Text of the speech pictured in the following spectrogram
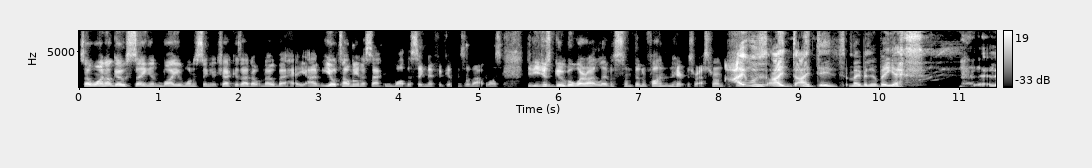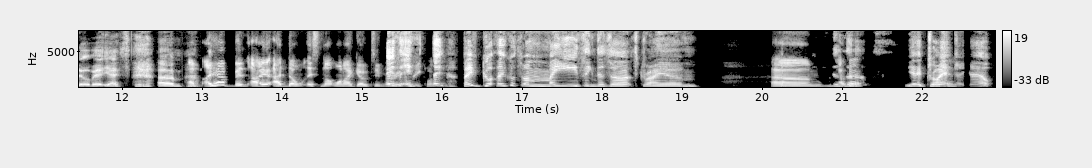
so why not go sing? And why you want to sing at checkers, I don't know. But hey, I, you'll tell me in a second what the significance of that was. Did you just Google where I live or something and find the nearest restaurant? I was, I, I did maybe a little bit, yes, a little bit, yes. Um, I have been. I I don't. It's not one I go to very it's, it's, frequently. they, they've got, they've got some amazing desserts, Graham. Um, okay. Desserts. Yeah, try it, check it out.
